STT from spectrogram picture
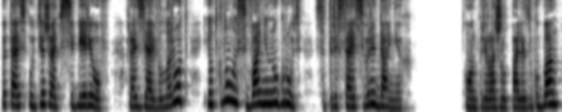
пытаясь удержать в себе рев, разявила рот и уткнулась в Ванину грудь, сотрясаясь в рыданиях. Он приложил палец к губам,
